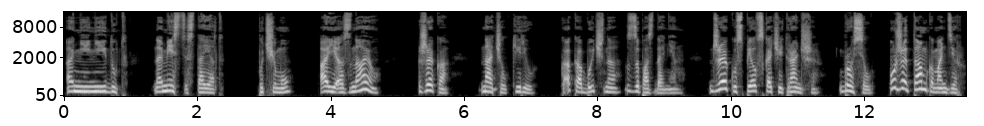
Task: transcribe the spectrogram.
Они не идут. На месте стоят. Почему? А я знаю. Жека, начал Кирилл. Как обычно, с запозданием. Джек успел вскочить раньше. Бросил. «Уже там, командир!»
